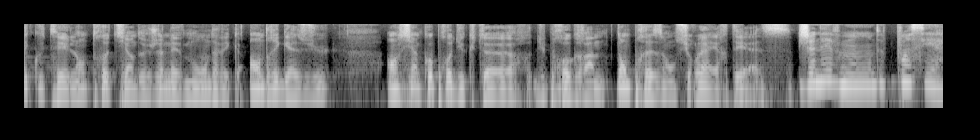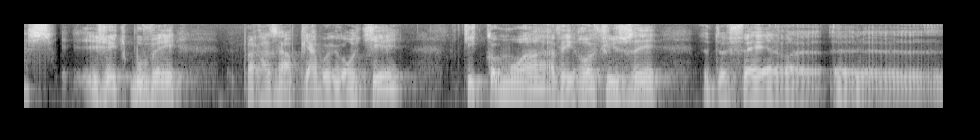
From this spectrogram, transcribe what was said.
Vous écoutez l'entretien de Genève Monde avec André Gazu, ancien coproducteur du programme Temps présent sur la RTS. genèvemonde.ch J'ai trouvé par hasard Pierre Bogontier qui, comme moi, avait refusé de faire, euh, euh,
